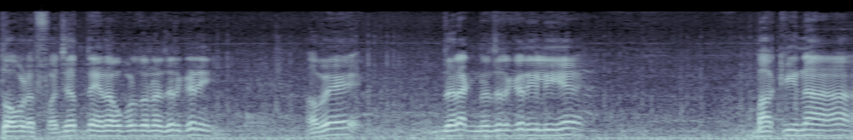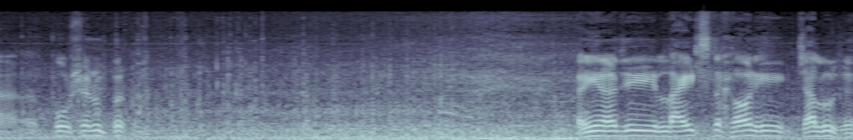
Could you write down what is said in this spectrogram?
તો આપણે ફજતને એના ઉપર તો નજર કરી. હવે જરાક નજર કરી લઈએ. બાકીના પોર્શન ઉપર. અહીંયા હજી લાઇટ્સ દેખાવાની ચાલુ છે.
